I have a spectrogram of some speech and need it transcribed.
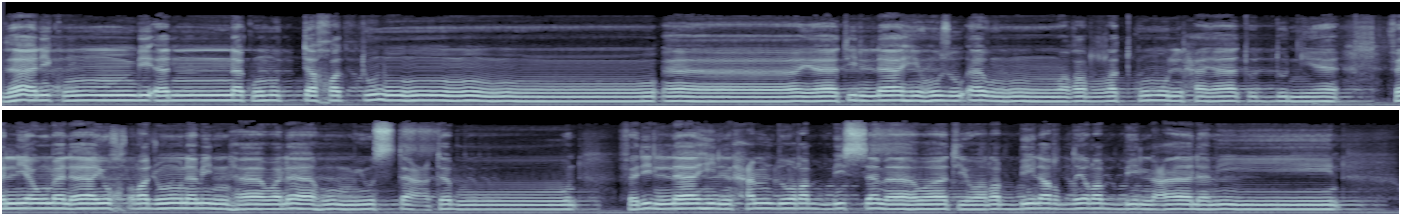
ذلكم بأنكم اتخذتم آيات الله هزءا وغرتكم الحياة الدنيا فاليوم لا يخرجون منها ولا هم يستعتبون فلله الحمد رب السماوات ورب الأرض رب العالمين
